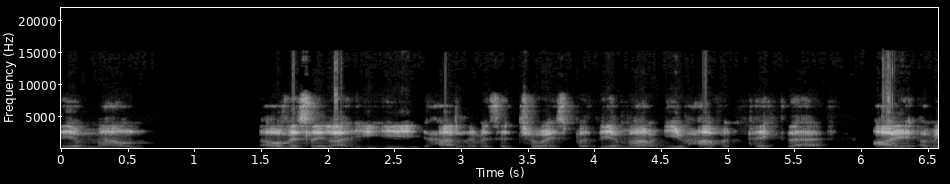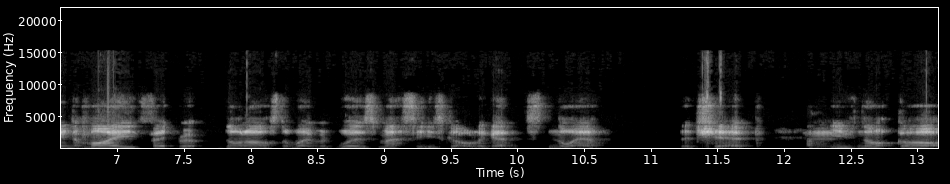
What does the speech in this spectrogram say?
the amount. Obviously, like you, you had limited choice, but the amount you haven't picked there. I, I mean, my favourite non-Arsenal moment was Messi's goal against Neuer, the chip. Mm. You've not got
